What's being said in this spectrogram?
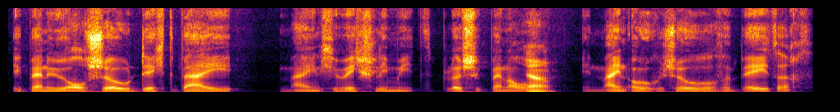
Ik ben nu al zo dichtbij mijn gewichtslimiet. Plus ik ben al Ja, in mijn ogen zoveel verbeterd.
